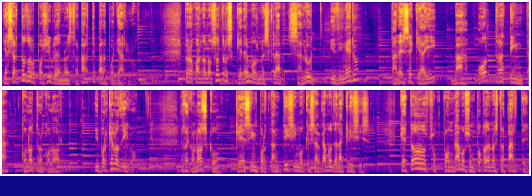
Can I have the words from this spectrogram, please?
y hacer todo lo posible de nuestra parte para apoyarlo. Pero cuando nosotros queremos mezclar salud y dinero, parece que ahí va otra tinta con otro color. ¿Y por qué lo digo? Reconozco que es importantísimo que salgamos de la crisis, que todos pongamos un poco de nuestra parte,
